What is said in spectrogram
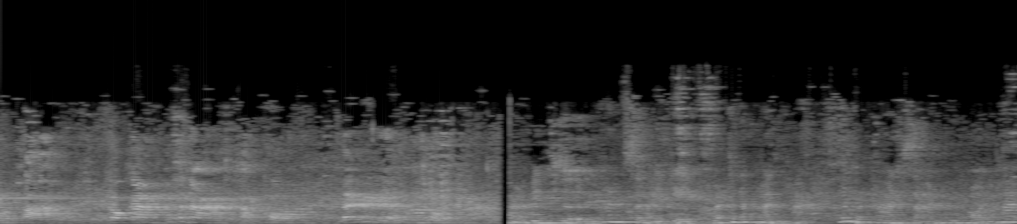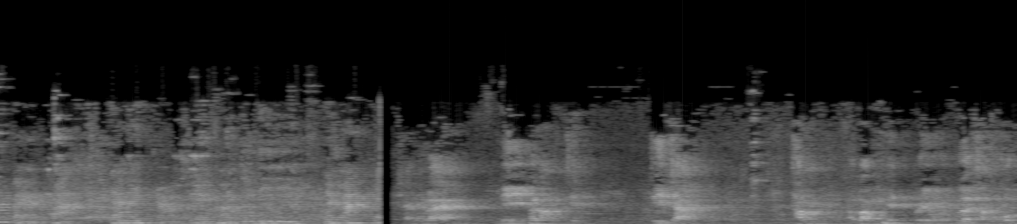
บทบาทต่อการพัฒนาสังคมและช่วยเหลือชุมชน เรียนเชิญท่านสมัยเกตวัฒนพันธ์ค่ะ ท่านประธานศาลอุทธรภาค 8 ค่ะ ได้กล่าวแสดงความยินดีนะคะ แข็งแรงมีพลังจิต ที่จะทำบำเพ็ญประโยชน์เพื่อสังคม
